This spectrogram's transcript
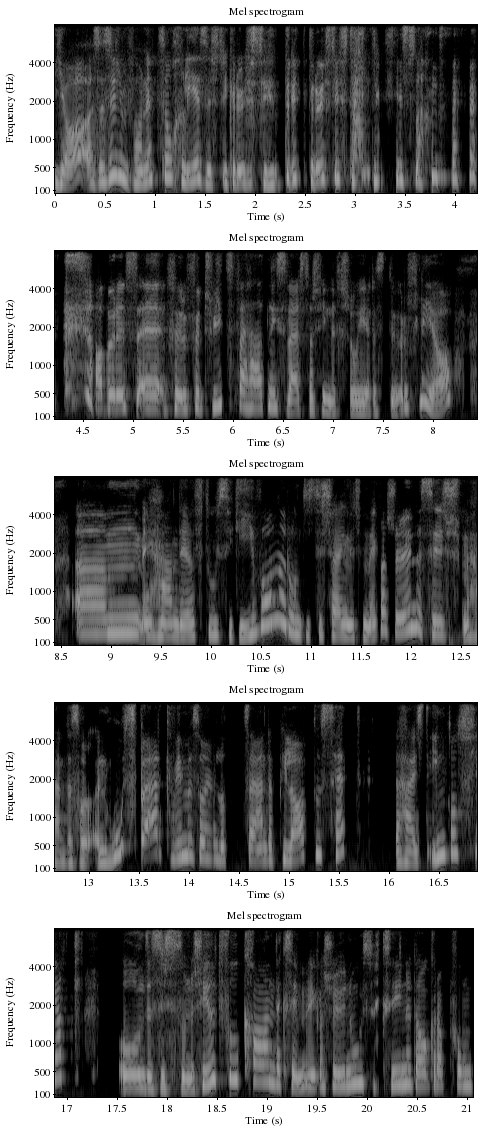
Ja, also es ist einfach nicht so klein, es ist die grösste, drittgrößte Stadt in Island. Aber es, äh, für, für die Schweiz Verhältnis wäre es wahrscheinlich schon eher ein Dörfli, ja. Ähm, wir haben 11'000 Einwohner und es ist eigentlich mega schön. Es ist, wir haben so einen Hausberg, wie man so in Luzern den Pilatus hat. Der heißt Ingolfsfjall. Und es ist so ein Schildvulkan, der sieht mega schön aus. Ich sehe ihn hier gerade vom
